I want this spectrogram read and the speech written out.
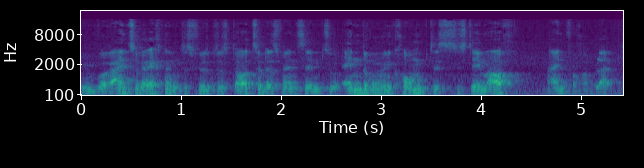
irgendwo reinzurechnen und das führt das dazu, dass wenn es eben zu Änderungen kommt, das System auch einfacher bleibt.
